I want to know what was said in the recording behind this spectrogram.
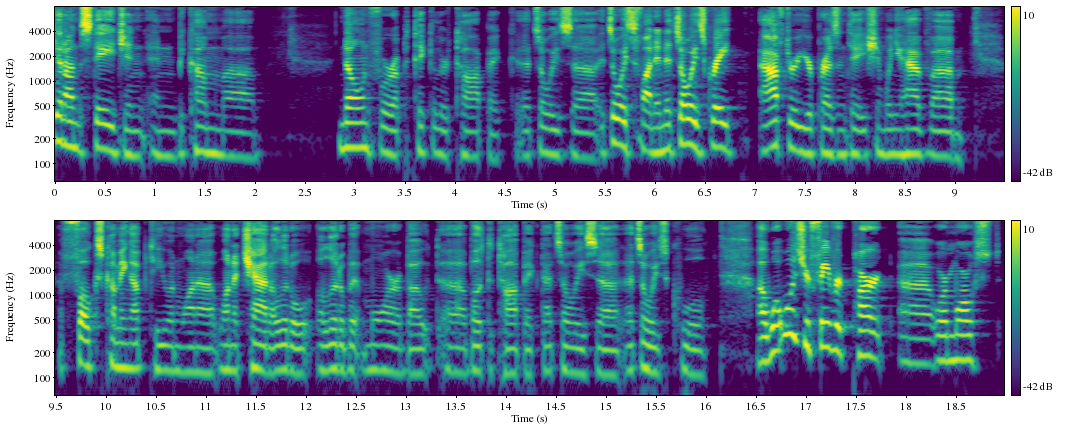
get on the stage and and become. Uh, known for a particular topic. It's always uh, it's always fun, and it's always great after your presentation when you have um, folks coming up to you and want to chat a little a little bit more about uh, about the topic. That's always uh, that's always cool. Uh, what was your favorite part uh, or most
